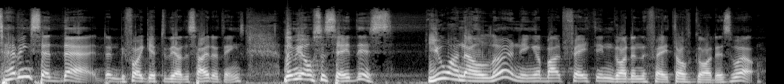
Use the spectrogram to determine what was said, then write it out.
having said that, and before I get to the other side of things, let me also say this. You are now learning about faith in God and the faith of God as well.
